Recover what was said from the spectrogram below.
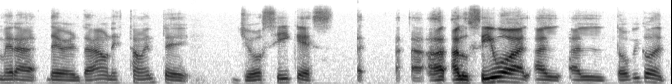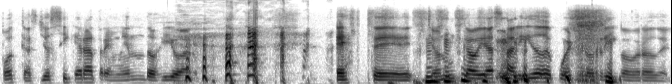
Mira, de verdad, honestamente, yo sí que es alusivo al, tópico del podcast, yo sí que era tremendo jíbaro. este, yo nunca había salido de Puerto Rico, brother.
